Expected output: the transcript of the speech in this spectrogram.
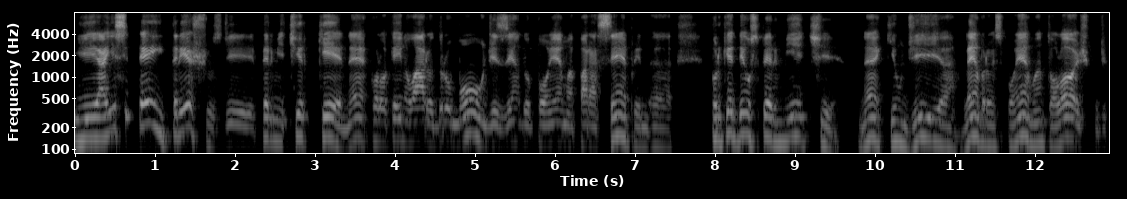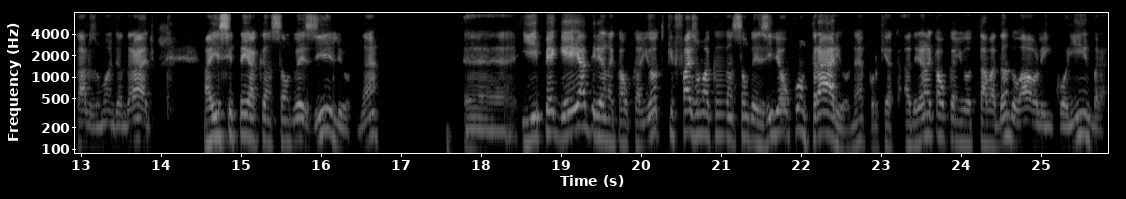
E aí citei trechos de Permitir Que, né? coloquei no ar o Drummond dizendo o poema Para Sempre, eh, porque Deus permite né, que um dia, lembram esse poema antológico de Carlos Drummond de Andrade? Aí citei a canção do Exílio, né? É, e peguei a Adriana Calcanhoto, que faz uma canção do exílio ao contrário, né? porque a Adriana Calcanhoto estava dando aula em Coimbra,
